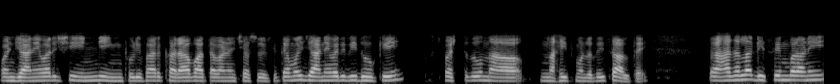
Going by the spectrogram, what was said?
पण जानेवारीची एंडिंग थोडीफार खराब वातावरणाची असू शकते. त्यामुळे जानेवारी बी धोके स्पष्ट तो ना नाहीच म्हटलं तरी चालतंय. तर हा झाला डिसेंबर आणि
